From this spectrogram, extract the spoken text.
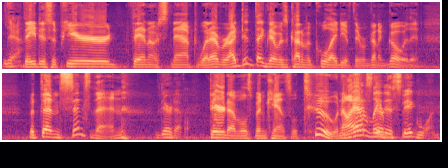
Yeah. they disappeared, Thanos snapped, whatever. I did think that was kind of a cool idea if they were going to go with it. But then since then, Daredevil. Daredevil's been canceled too. Now I haven't their latest. big one.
